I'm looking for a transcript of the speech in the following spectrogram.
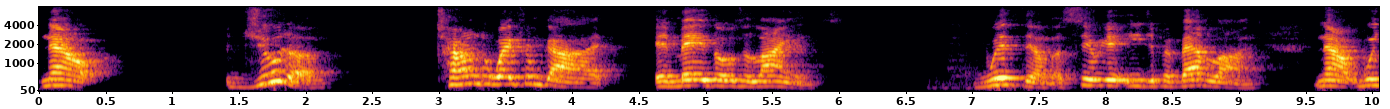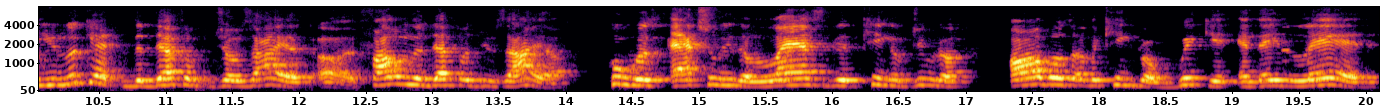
Now, Judah turned away from God and made those alliances with them, Assyria, Egypt, and Babylon. Now, when you look at the death of Josiah, uh, following the death of Josiah, who was actually the last good king of Judah, all those other kings were wicked and they led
